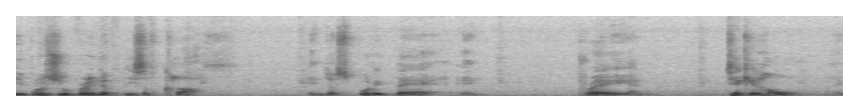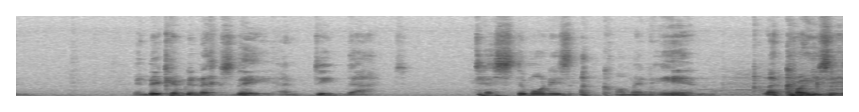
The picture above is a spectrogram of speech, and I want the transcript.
people should bring a piece of cloth and just put it there and pray and take it home. And, and they came the next day and did that. Testimonies are coming in like crazy.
